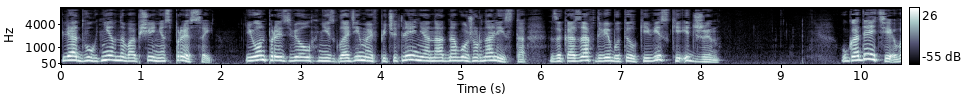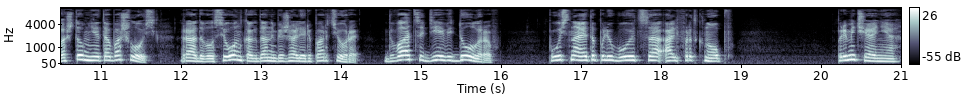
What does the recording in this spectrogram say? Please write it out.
для двухдневного общения с прессой, и он произвел неизгладимое впечатление на одного журналиста, заказав две бутылки виски и джин. «Угадайте, во что мне это обошлось?» — радовался он, когда набежали репортеры. «Двадцать девять долларов! Пусть на это полюбуется Альфред Кнопф». Примечание.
